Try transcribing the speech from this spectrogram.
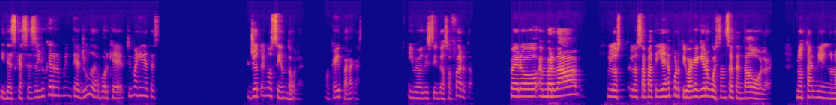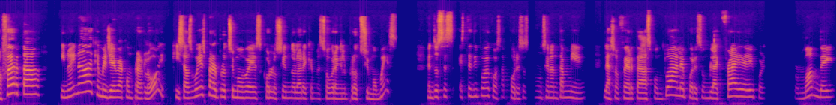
y de escasez es lo que realmente ayuda, porque tú imagínate, yo tengo 100 dólares, ¿ok? Para gastar y veo distintas ofertas, pero en verdad los, las zapatillas deportivas que quiero cuestan 70 dólares, no están ni en oferta y no hay nada que me lleve a comprarlo hoy. Quizás voy a esperar el próximo mes con los 100 dólares que me sobren el próximo mes. Entonces, este tipo de cosas, por eso funcionan también las ofertas puntuales, por eso un Black Friday, por, por Monday,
